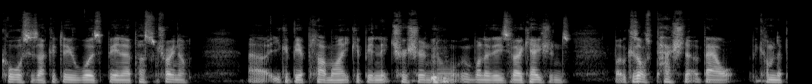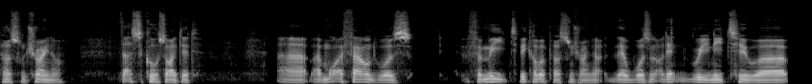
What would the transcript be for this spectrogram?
courses I could do was being a personal trainer. Uh, you could be a plumber, you could be an electrician, or one of these vocations. But because I was passionate about becoming a personal trainer, that's the course I did. Uh, and what I found was, for me to become a personal trainer, there wasn't. I didn't really need to uh,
